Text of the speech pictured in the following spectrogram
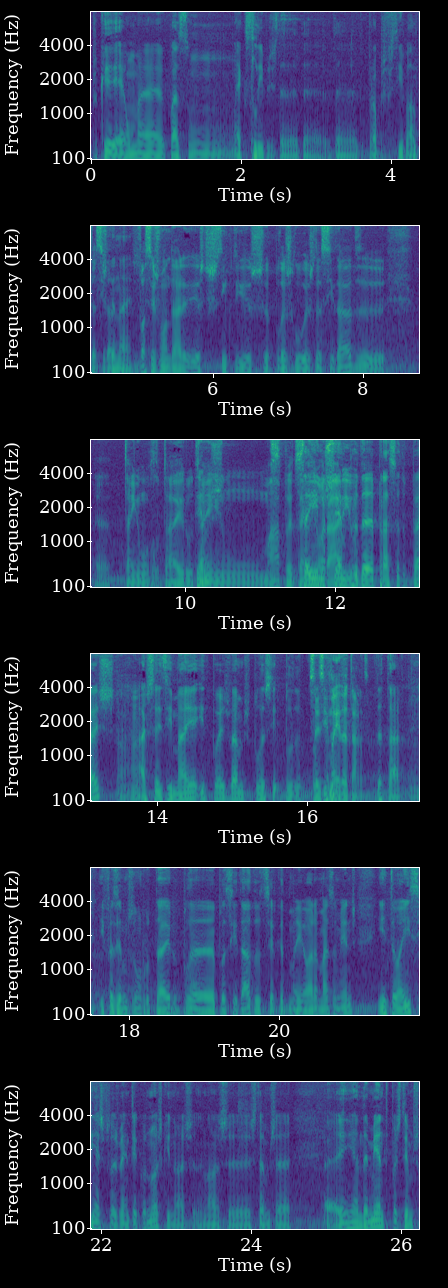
porque é uma quase um ex-libris do próprio festival da cidade. Canais. Vocês vão dar estes cinco dias pelas ruas da cidade tem um roteiro, Temos, tem um mapa, tem saímos horário. sempre da Praça do Peixe uhum. às seis e meia e depois vamos pela, pela seis e meia da tarde. Da tarde uhum. e fazemos um roteiro pela, pela cidade de cerca de meia hora mais ou menos. E então aí sim as pessoas vêm ter connosco e nós nós uh, estamos a, a, em andamento. Depois temos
